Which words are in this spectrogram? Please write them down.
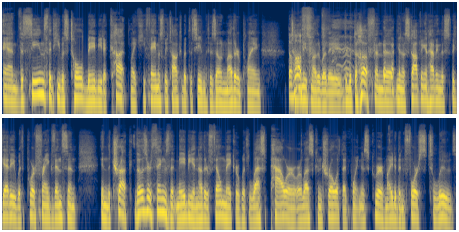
And the scenes that he was told maybe to cut, like he famously talked about the scene with his own mother playing The Tommy's hoof. mother, where they, with the hoof and the, you know, stopping and having the spaghetti with poor Frank Vincent in the truck. Those are things that maybe another filmmaker with less power or less control at that point in his career might have been forced to lose,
